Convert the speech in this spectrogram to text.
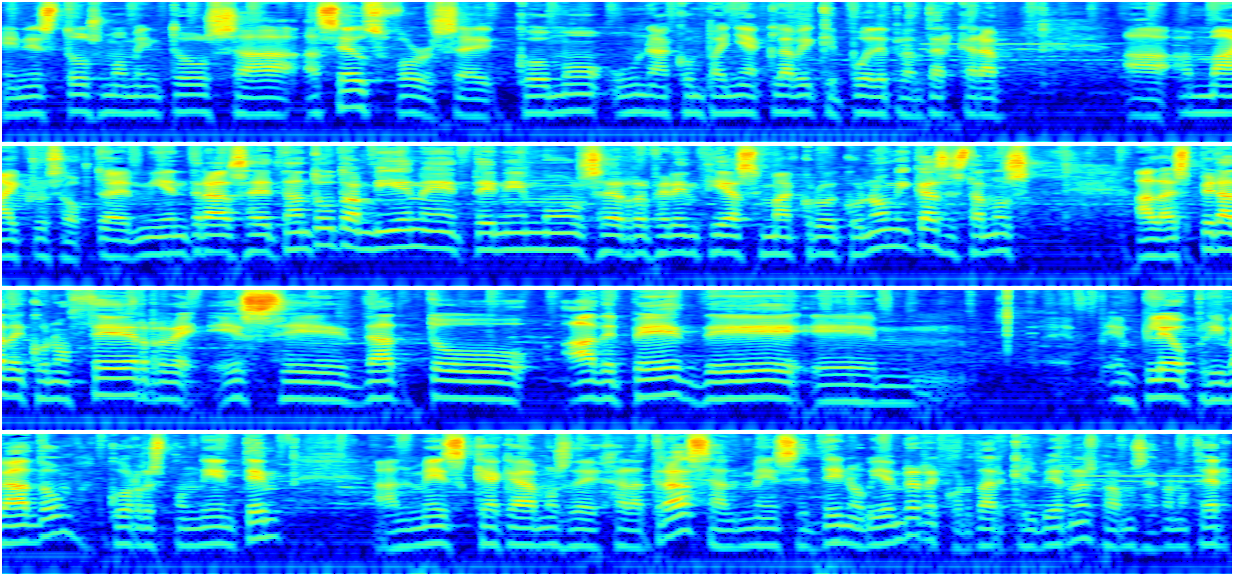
en estos momentos a, Salesforce eh, como una compañía clave que puede plantar cara a, Microsoft. Eh, mientras eh, tanto, también tenemos referencias macroeconómicas. Estamos a la espera de conocer ese dato ADP de em, empleo privado correspondiente al mes que acabamos de dejar atrás, al mes de noviembre. Recordar que el viernes vamos a conocer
